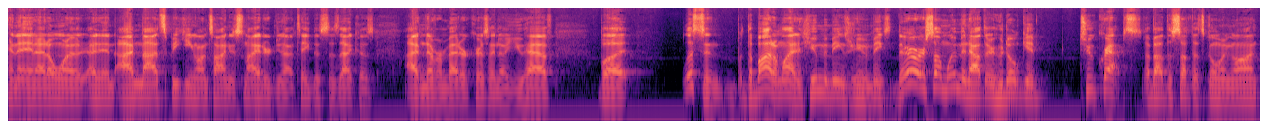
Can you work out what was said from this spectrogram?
and, and I don't want to and I'm not speaking on Tanya Snyder, do not take this as that cuz I've never met her, Chris. I know you have, but listen, the bottom line is human beings are human beings. There are some women out there who don't give two craps about the stuff that's going on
